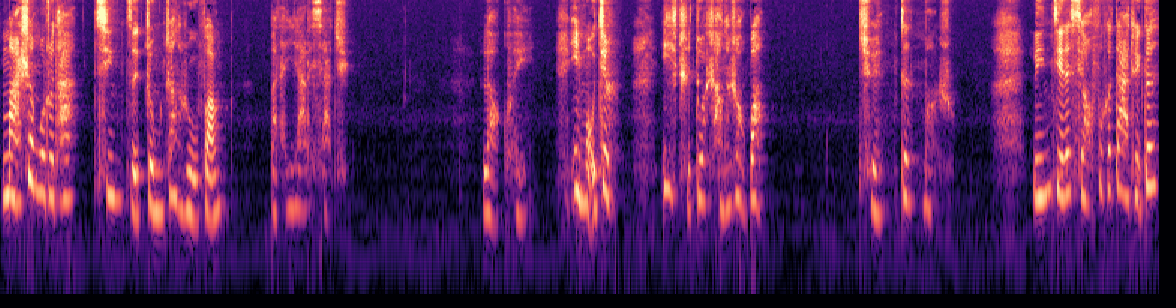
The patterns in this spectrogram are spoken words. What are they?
马上握住他。青紫肿胀的乳房，把他压了下去。老奎一卯劲儿，一尺多长的肉棒全根没入。林杰的小腹和大腿根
